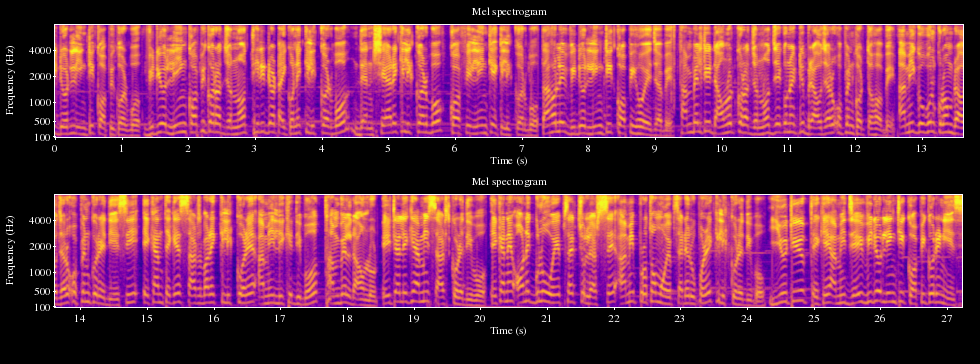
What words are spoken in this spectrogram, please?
ভিডিওর লিঙ্কটি কপি করব। ভিডিও লিঙ্ক কপি করার জন্য থ্রি ডট আইকনে ক্লিক করব দেন শেয়ারে ক্লিক করব কপি লিঙ্কে ক্লিক করব। তাহলে ভিডিওর লিঙ্কটি কপি হয়ে যাবে। থাম্বেলটি ডাউনলোড করার জন্য যে কোনো একটি ব্রাউজার ওপেন করতে হবে। আমি গুগল ক্রোম ব্রাউজার ওপেন করে দিয়েছি, এখান থেকে সার্চ বারে ক্লিক করে আমি লিখে দিব থাম্বেল ডাউনলোড এইটা লিখে আমি সার্চ করে দিব। এখানে অনেকগুলো ওয়েবসাইট চলে আসছে, আমি প্রথম ওয়েবসাইটের উপরে ক্লিক করে দিব। ইউটিউব থেকে আমি যেই ভিডিও লিঙ্কটি কপি করে নিয়েছি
